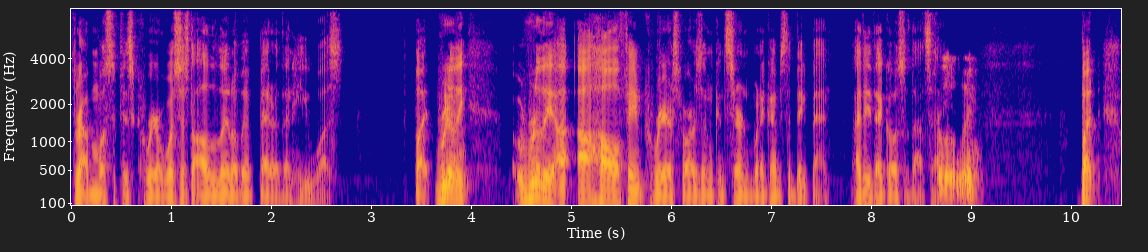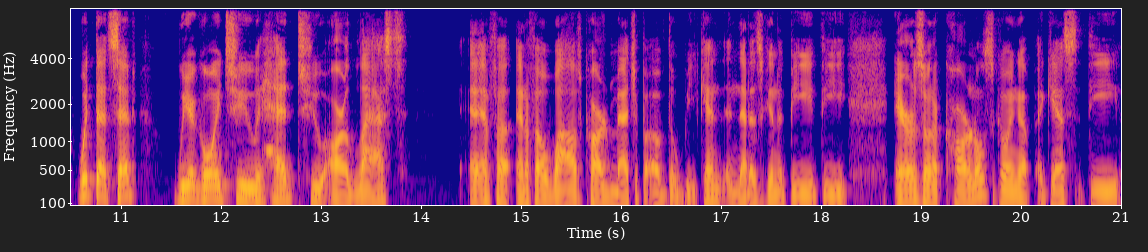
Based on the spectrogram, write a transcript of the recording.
throughout most of his career was just a little bit better than he was. But really, yeah. Really a, a, Hall of Fame career as far as I'm concerned when it comes to Big Ben. I think that goes without saying. Absolutely. But with that said, we are going to head to our last NFL, NFL wildcard matchup of the weekend, and that is going to be the Arizona Cardinals going up against the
